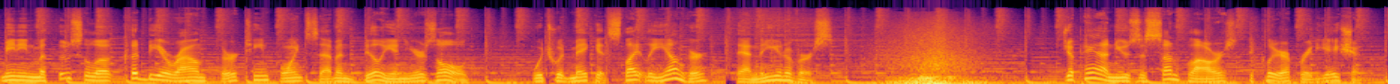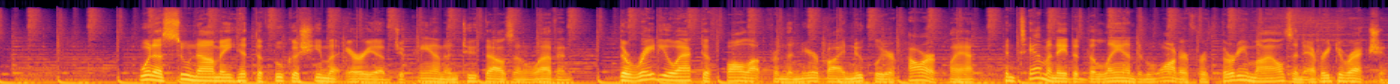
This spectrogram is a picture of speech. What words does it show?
meaning Methuselah could be around 13.7 billion years old, which would make it slightly younger than the universe. Japan uses sunflowers to clear up radiation. When a tsunami hit the Fukushima area of Japan in 2011, the radioactive fallout from the nearby nuclear power plant contaminated the land and water for 30 miles in every direction.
